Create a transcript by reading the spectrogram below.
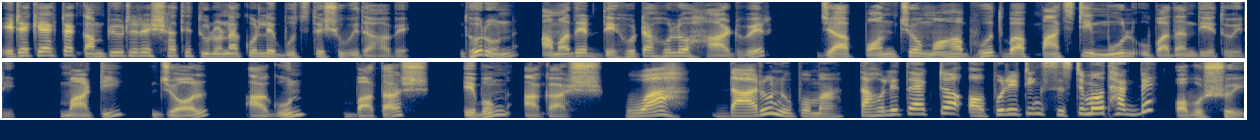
এটাকে একটা কম্পিউটারের সাথে তুলনা করলে বুঝতে সুবিধা হবে। ধরুন আমাদের দেহটা হলো হার্ডওয়্যার যা পঞ্চ মহাভূত বা পাঁচটি মূল উপাদান দিয়ে তৈরি। মাটি জল আগুন বাতাস এবং আকাশ। ওয়াহ দারুণ উপমা। তাহলে তো একটা অপারেটিং সিস্টেমও থাকবে। অবশ্যই।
